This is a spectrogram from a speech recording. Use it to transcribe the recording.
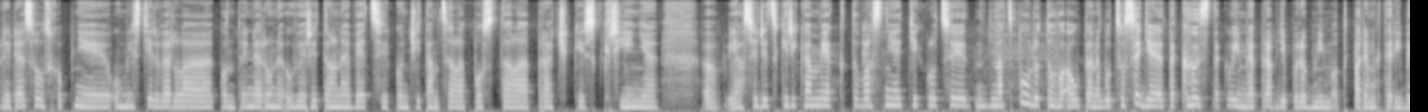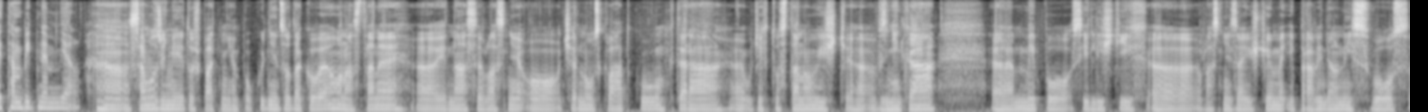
Lidé jsou schopni umístit vedle kontejneru neuvěřitelné věci. Končí tam celé postele, pračky, skříně. Já si vždycky říkám, jak to vlastně ti kluci nadspou do toho auta, nebo co se děje takový, s takovým nepravděpodobným odpadem, který by tam být neměl. Samozřejmě je to špatně. Pokud něco takového nastane, eh, jedná se vlastně o černou skládku, která eh, u těchto stanovišť eh, vzniká. My po sídlištích vlastně zajišťujeme i pravidelný svoz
